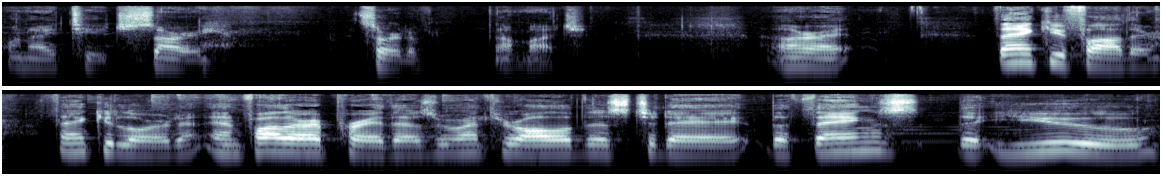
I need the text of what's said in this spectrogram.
when I teach. Sorry. Sort of. Not much. All right. Thank you, Father. Thank you, Lord. And Father, I pray that as we went through all of this today, the things that you,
